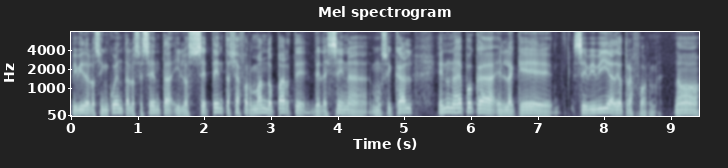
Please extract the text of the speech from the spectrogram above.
vivido los 50, los 60 y los 70 ya formando parte de la escena musical en una época en la que se vivía de otra forma, ¿no?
